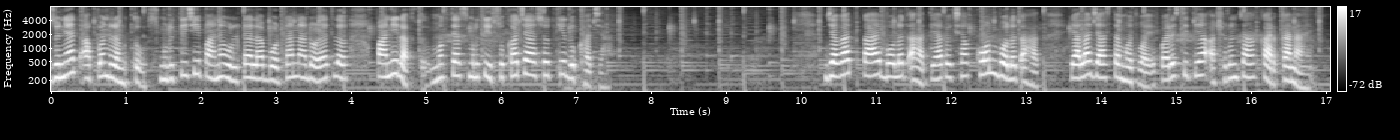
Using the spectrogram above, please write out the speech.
जुन्यात आपण रंगतो. स्मृतीची पानं उलटायला बोटांना डोळ्यातलं पाणी लागतं. मग त्या स्मृती सुखाच्या असोत की दुःखाच्या? जगात काय बोलत आहात यापेक्षा कोण बोलत आहात याला जास्त महत्त्व आहे. परिस्थिती हा अश्रूंचा कारखाना आहे.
